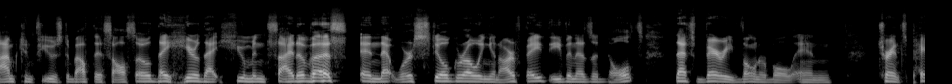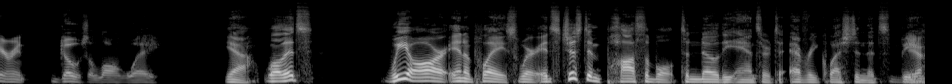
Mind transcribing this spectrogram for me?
I'm confused about this also. They hear that human side of us and that we're still growing in our faith, even as adults. That's very vulnerable and transparent goes a long way. Yeah. Well, it's, we are in a place where it's just impossible to know the answer to every question that's being yeah.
